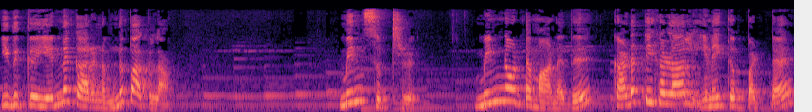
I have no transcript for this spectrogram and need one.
இதுக்கு என்ன காரணம்னு பார்க்கலாம். மின் சுற்று. மின்னோட்டமானது கடத்திகளால் இணைக்கப்பட்ட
